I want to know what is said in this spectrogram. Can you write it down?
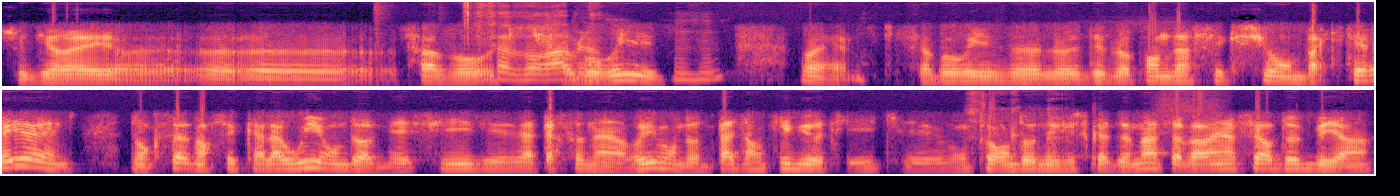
je dirais, euh, euh, favorise, mhm. ouais, qui favorise le développement d'infections bactériennes. Donc ça, dans ces cas-là, oui, on donne. Mais si la personne a un rhume, on donne pas d'antibiotiques. On peut en donner jusqu'à demain, ça va rien faire de bien.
